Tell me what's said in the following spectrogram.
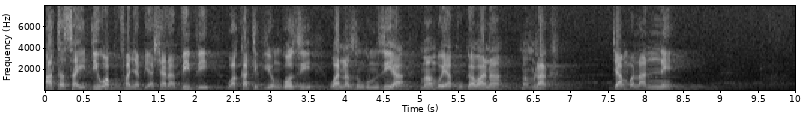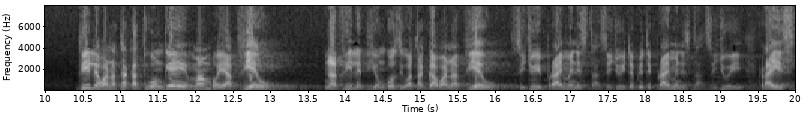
Atasaidiwa kufanya biashara vipi wakati viongozi wanazungumzia mambo ya kugawana mamlaka? Jambo la nne, vile wanataka tuongee mambo ya vyeo na vile viongozi watagawana vyeo, sijui prime minister, sijui deputy prime minister, sijui rais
